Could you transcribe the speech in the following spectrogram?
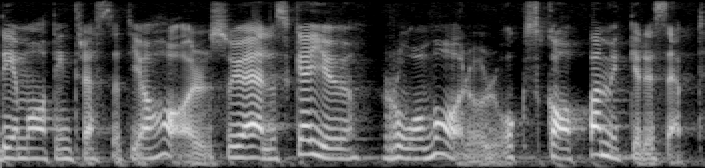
det matintresset jag har, så jag älskar ju råvaror och skapar mycket recept.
